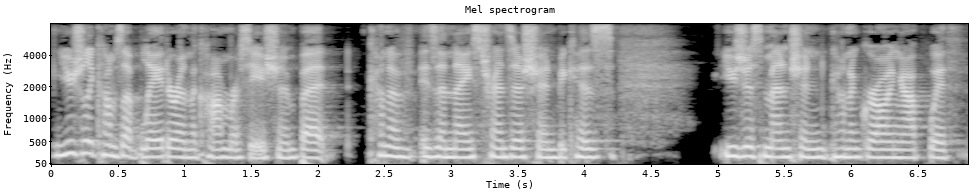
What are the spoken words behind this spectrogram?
usually comes up later in the conversation, but kind of is a nice transition because you just mentioned kind of growing up with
